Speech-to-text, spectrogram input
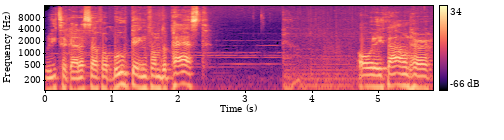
Rita got herself a boo thing from the past. Oh, they found her.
